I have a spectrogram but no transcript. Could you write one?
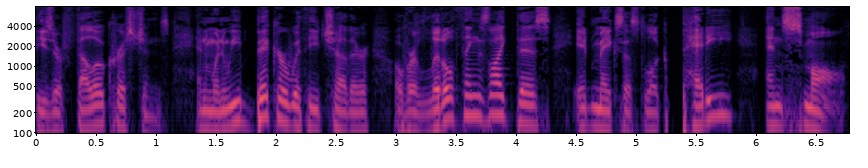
These are fellow Christians. And when we bicker with each other over little things like this, it makes us look petty and small.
